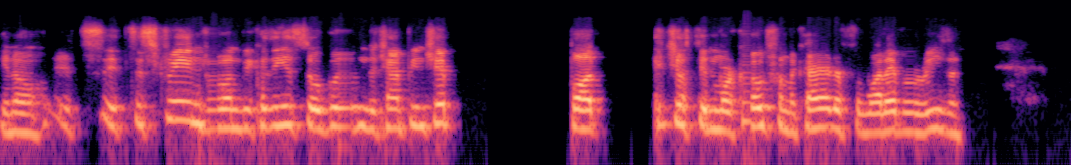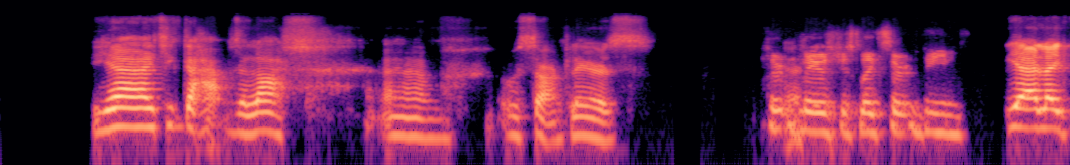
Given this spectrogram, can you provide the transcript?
you know, it's it's a strange one because he is so good in the championship, but it just didn't work out for Cardiff for whatever reason. Yeah, I think that happens a lot. Um, with certain players. Certain players just like certain teams. Yeah, like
